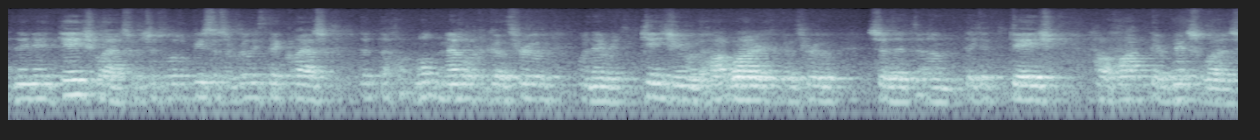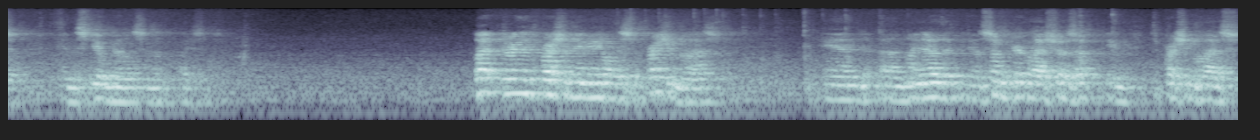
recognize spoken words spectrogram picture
And they made gauge glass, which is little pieces of really thick glass that the molten metal could go through when they were gauging, or the hot water could go through, so that um, they could gauge how hot their mix was in the steel mills and other places. But during the Depression, they made all this depression glass. And um, I know that, you know, some beer glass shows up in depression glass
